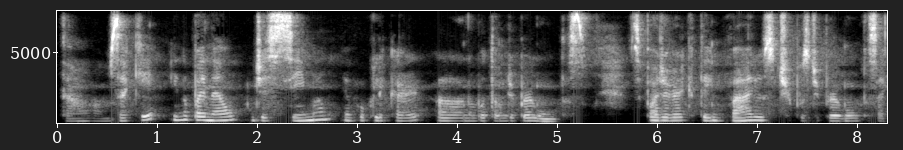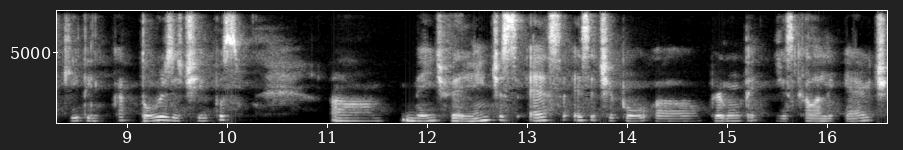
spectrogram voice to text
Então, vamos aqui e no painel de cima eu vou clicar uh, no botão de perguntas. Você pode ver que tem vários tipos de perguntas aqui, tem 14 tipos uh, bem diferentes. Essa, esse tipo uh, pergunta de escala Likert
